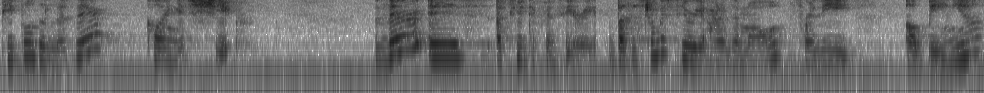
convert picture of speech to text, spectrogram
people that live there calling it Shqip. There is a few different theories, but the strongest theory out of them all for the Albania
